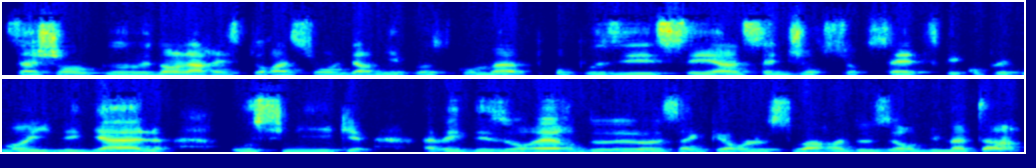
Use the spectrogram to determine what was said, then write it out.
sachant que dans la restauration, le dernier poste qu'on m'a proposé, c'est un 7 jours sur 7, ce qui est complètement illégal, au SMIC, avec des horaires de 5 heures le soir à 2 heures du matin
